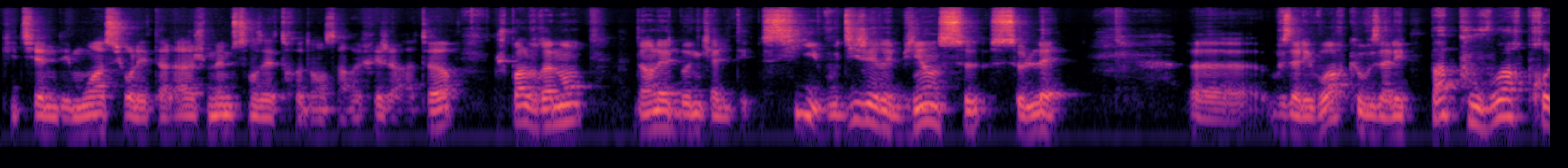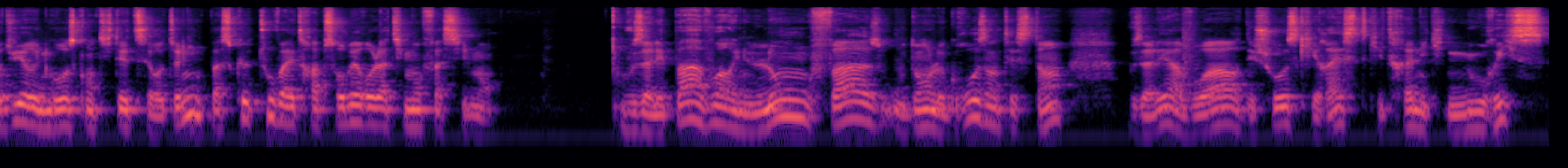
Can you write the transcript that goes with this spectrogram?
qui tiennent des mois sur l'étalage même sans être dans un réfrigérateur, je parle vraiment d'un lait de bonne qualité. Si vous digérez bien ce, lait, euh, vous allez voir que vous n'allez pas pouvoir produire une grosse quantité de sérotonine parce que tout va être absorbé relativement facilement. Vous n'allez pas avoir une longue phase où dans le gros intestin, vous allez avoir des choses qui restent, qui traînent et qui nourrissent,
